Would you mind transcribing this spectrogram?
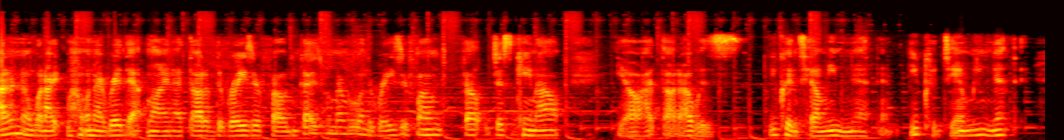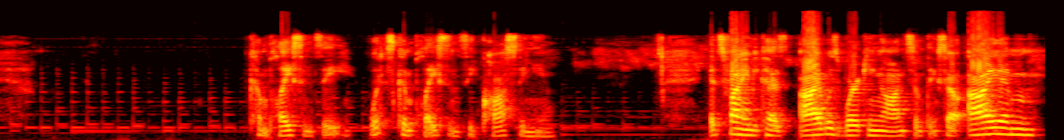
I don't know when I when I read that line, I thought of the Razr phone. You guys remember when the Razr phone felt just came out? Yo, I thought I was. You couldn't tell me nothing. You could tell me nothing. Complacency. What is complacency costing you? It's funny because I was working on something. So I am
